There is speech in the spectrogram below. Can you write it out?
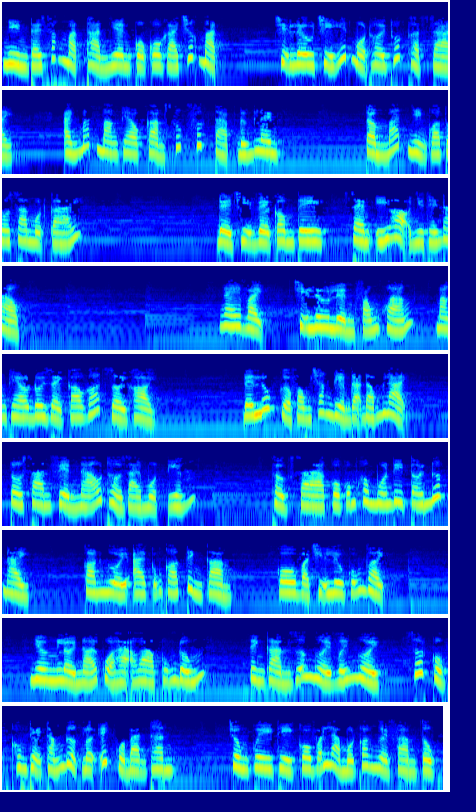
Nhìn thấy sắc mặt thản nhiên của cô gái trước mặt, chị Lưu chỉ hít một hơi thuốc thật dài, ánh mắt mang theo cảm xúc phức tạp đứng lên. Tầm mắt nhìn qua Tô San một cái. Để chị về công ty, xem ý họ như thế nào. Ngay vậy, chị Lưu liền phóng khoáng, mang theo đôi giày cao gót rời khỏi. Đến lúc cửa phòng trang điểm đã đóng lại, Tô San phiền não thở dài một tiếng. Thực ra cô cũng không muốn đi tới nước này. Con người ai cũng có tình cảm, cô và chị Lưu cũng vậy. Nhưng lời nói của Hạ Hoa cũng đúng, tình cảm giữa người với người rốt cục không thể thắng được lợi ích của bản thân. Trùng quy thì cô vẫn là một con người phàm tục.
